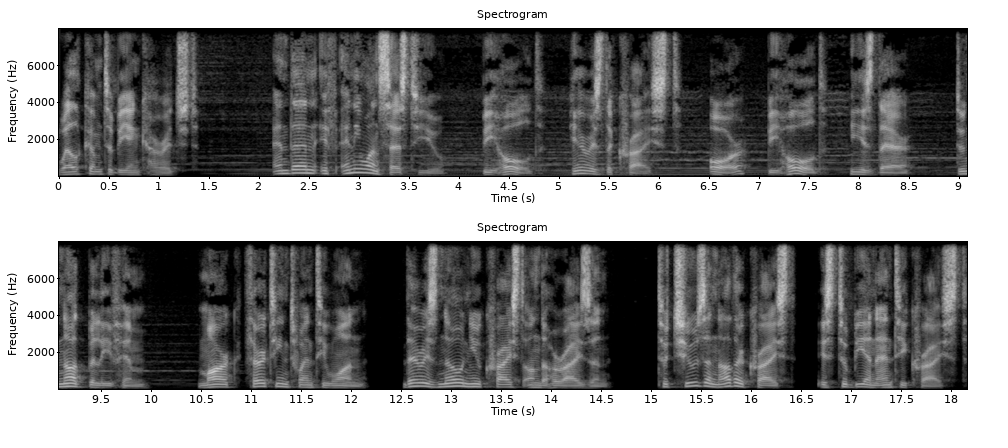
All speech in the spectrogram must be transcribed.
Welcome to be encouraged. And then, if anyone says to you, Behold, here is the Christ, or Behold, he is there, do not believe him. Mark 13:21 There is no new Christ on the horizon. To choose another Christ is to be an antichrist.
